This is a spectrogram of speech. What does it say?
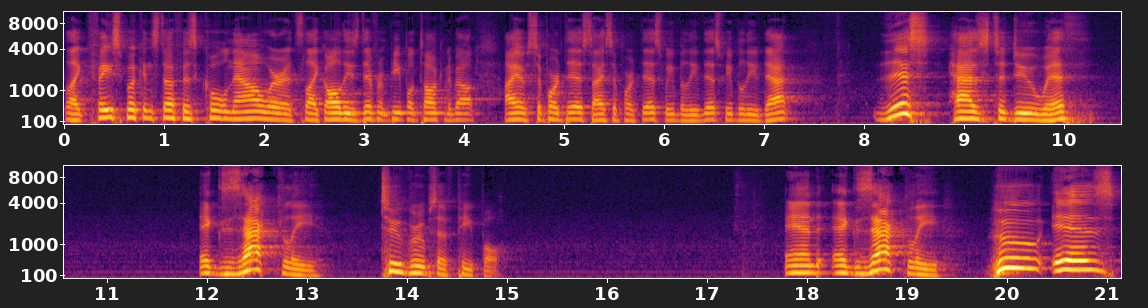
like Facebook and stuff is cool now, where it's like all these different people talking about, I support this, I support this, we believe this, we believe that. This has to do with exactly two groups of people and exactly who is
